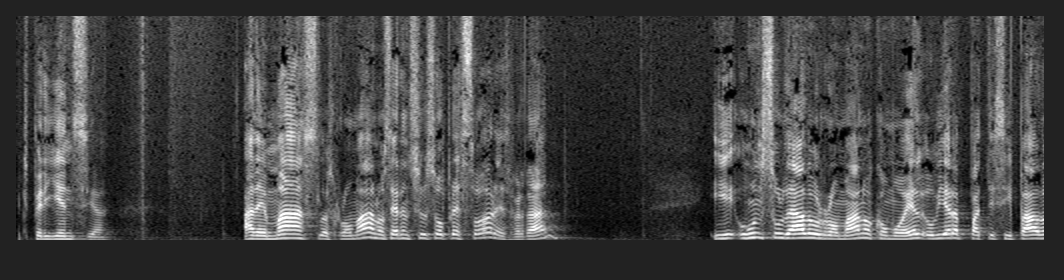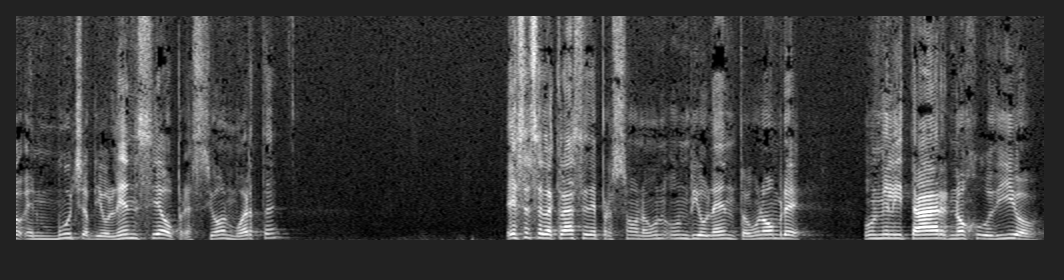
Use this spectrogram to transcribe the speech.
experiencia. Además, los romanos eran sus opresores, ¿verdad? Y un soldado romano como él hubiera participado en mucha violencia, opresión, muerte. Esa es la clase de persona, un, violento, un hombre un militar no judío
